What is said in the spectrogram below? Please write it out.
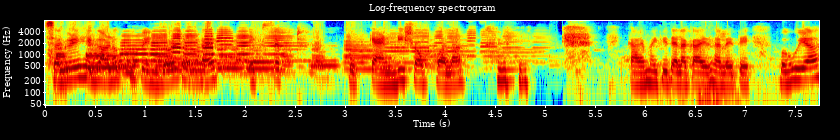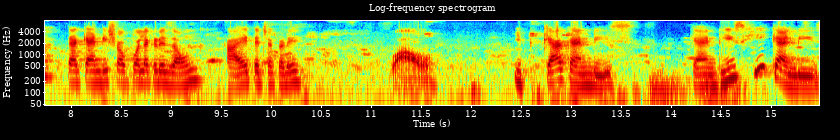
सगळे हे गाणं खूप एन्जॉय करतात एक्सेप्ट तो कॅन्डी शॉपवाला काय माहिती त्याला काय झालंय ते. बघूया त्या कॅन्डी शॉपवाल्याकडे जाऊन काय त्याच्याकडे. वाव इतक्या कॅन्डीज कॅन्डीज ही कॅन्डीज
